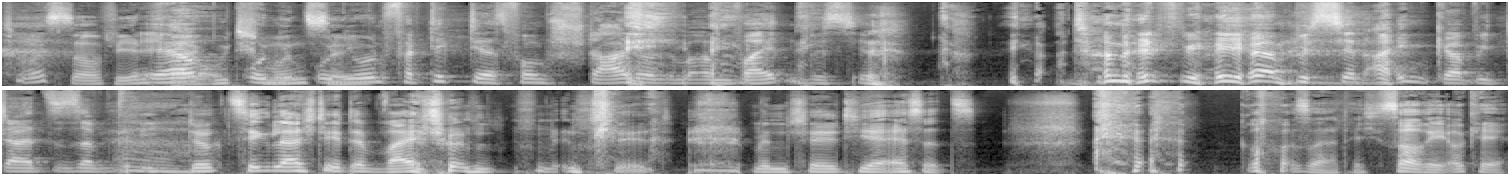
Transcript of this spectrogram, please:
ich musste auf jeden Ja, Fall gut und schmunzeln. Union vertickt jetzt vom Stadion immer am Weit ein Damit wir hier ein bisschen Eigenkapital zusammenkriegen. Dirk Zingler steht im Wald und mit einem Schild, mit einem Schild hier Assets. Großartig. Sorry, okay.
